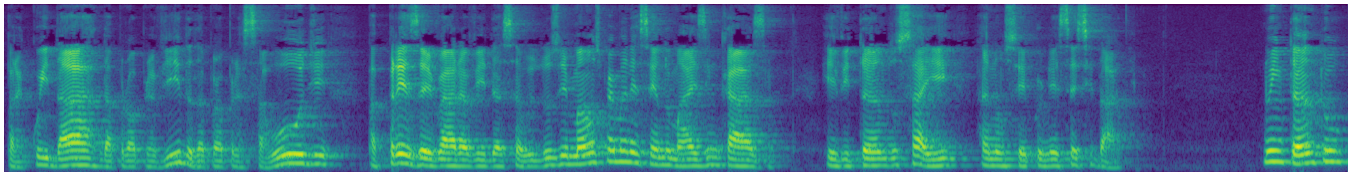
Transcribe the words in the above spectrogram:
para cuidar da própria vida, da própria saúde, para preservar a vida e a saúde dos irmãos, permanecendo mais em casa, evitando sair a não ser por necessidade. No entanto,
